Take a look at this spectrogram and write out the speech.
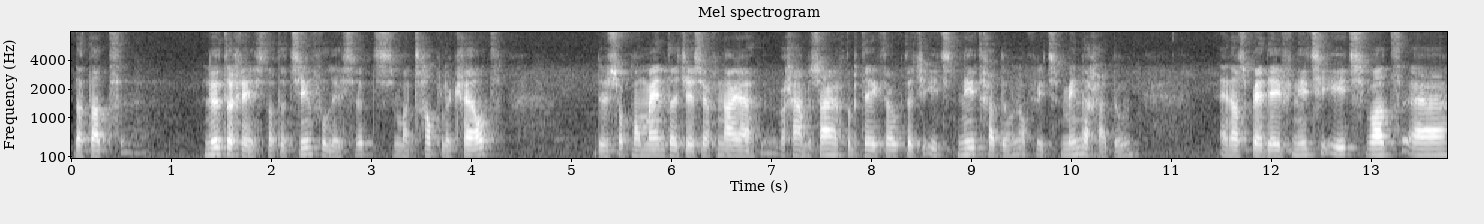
dat dat nuttig is, dat het zinvol is. Het is maatschappelijk geld. Dus op het moment dat je zegt, nou ja, we gaan bezuinigen, dat betekent ook dat je iets niet gaat doen of iets minder gaat doen. En dat is per definitie iets wat uh,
